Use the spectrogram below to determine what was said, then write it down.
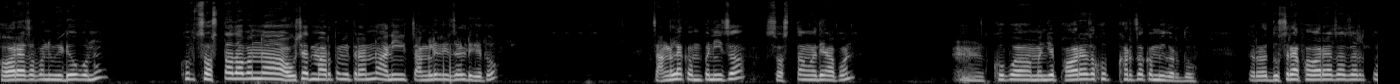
फवाऱ्याचा पण व्हिडिओ बनवू. खूप स्वस्तात आपण औषध मारतो मित्रांनो आणि चांगले रिझल्ट घेतो. चांगल्या कंपनीचं स्वस्तामध्ये आपण खूप म्हणजे फवाऱ्याचा खूप खर्च कमी करतो. तर दुसऱ्या फवाऱ्याचा जर तू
